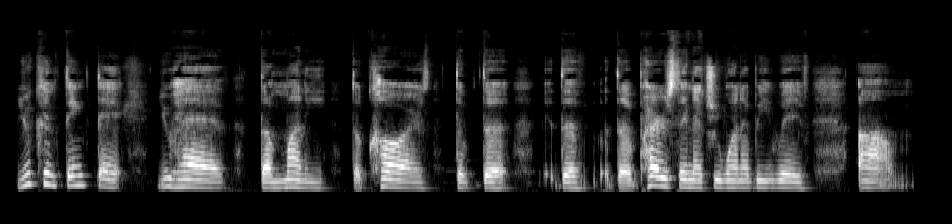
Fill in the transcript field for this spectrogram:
You can think that you have the money, the cars, the the the the person that you want to be with, um,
